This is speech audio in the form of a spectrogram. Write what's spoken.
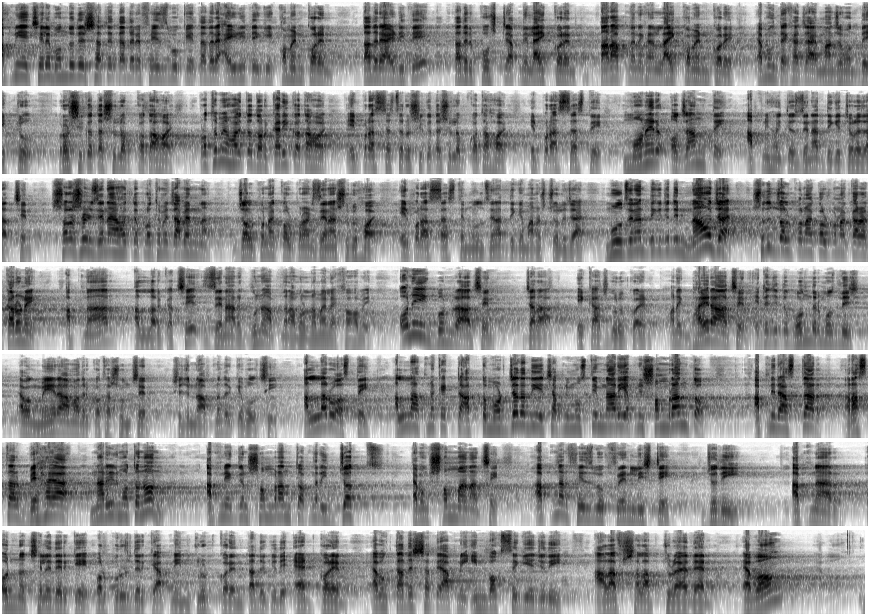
আপনি এই ছেলে বন্ধুদের সাথে তাদের ফেসবুকে, তাদের আইডিতে গিয়ে কমেন্ট করেন। তাদের আইডিতে, তাদের পোস্টে আপনি লাইক করেন। তারা আপনার এখানে লাইক কমেন্ট করে। এবং দেখা যায় মাঝে মধ্যে একটু রসিকতা সুলভ কথা হয়। প্রথমে হয়তো দরকারি কথা হয়, এরপর আস্তে আস্তে রসিকতা সুলভ কথা হয়। এরপর আস্তে আস্তে মনের অজান্তে আপনি হয়তো জেনার দিকে চলে যাচ্ছেন। সরাসরি জেনা হয়তো প্রথমে যাবেন না, জল্পনা কল্পনার জেনা শুরু হয়। এরপর আস্তে আস্তে মূল জেনার দিকে মানুষ চলে যায়। মূল জেনার দিকে যদি নাও যায়, শুধু জল্পনা কল্পনা করার কারণে আপনার আল্লাহর কাছে জেনার গুণা আপনার আমল নামায় লেখা হবে। অনেক বোনরা আছেন যারা এই কাজগুলো করেন। অনেক ভাইরা আছেন, এটা যেহেতু বোনদের মজলিস এবং মেয়েরা আমাদের কথা শুনছেন, সেজন্য আপনাদেরকে বলছি আল্লাহরও আসতে আল্লাহ আপনাকে একটা আত্মমর্যাদা দিয়েছে। আপনি মুসলিম নারী, আপনি সম্ভ্রান্ত। আপনি রাস্তার রাস্তার বেহায়া নারীর মতো নন। আপনি একজন সম্ভ্রান্ত, আপনার ইজ্জত এবং সম্মান আছে। আপনার ফেসবুক ফ্রেন্ড লিস্টে যদি আপনার অন্য ছেলেদেরকে, পরপুরুষদেরকে আপনি ইনক্লুড করেন, তাদেরকে যদি অ্যাড করেন, এবং তাদের সাথে আপনি ইনবক্সে গিয়ে যদি আলাপ সালাপ জুড়ায় দেন, এবং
